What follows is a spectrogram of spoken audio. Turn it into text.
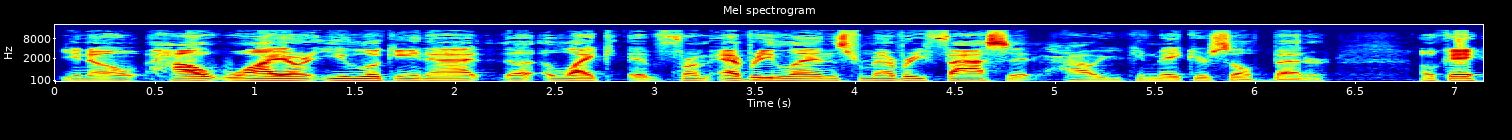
you know, how why aren't you looking at uh, like uh, from every lens, from every facet how you can make yourself better? Okay?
